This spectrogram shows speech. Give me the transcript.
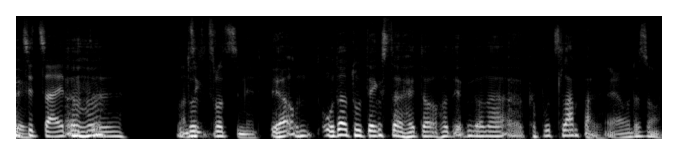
ganze Zeit und Aha. äh, man sieht es trotzdem nicht. Ja, und, oder du denkst, da hat, da hat irgendeiner ein kaputtes Lamperl. Ja, oder so.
